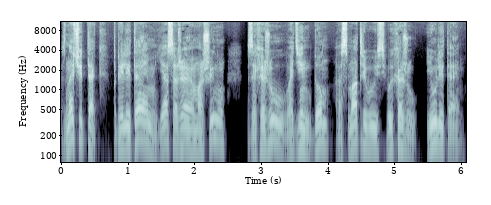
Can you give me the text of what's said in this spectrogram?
Значит так, прилетаем, я сажаю машину, захожу в один дом, осматриваюсь, выхожу и улетаем.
